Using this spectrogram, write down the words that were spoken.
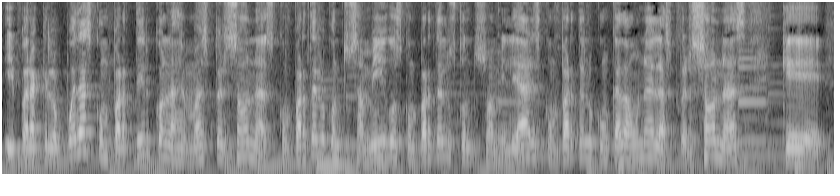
y para que lo puedas compartir con las demás personas, compártelo con tus amigos, compártelo con tus familiares, compártelo con cada una de las personas que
